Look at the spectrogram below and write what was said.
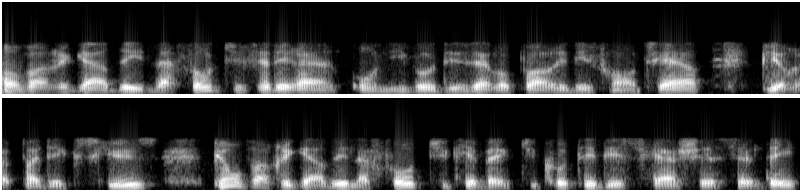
on va regarder la faute du fédéral au niveau des aéroports et des frontières, puis il n'y aura pas d'excuses. Puis on va regarder la faute du Québec du côté des CHSLD,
